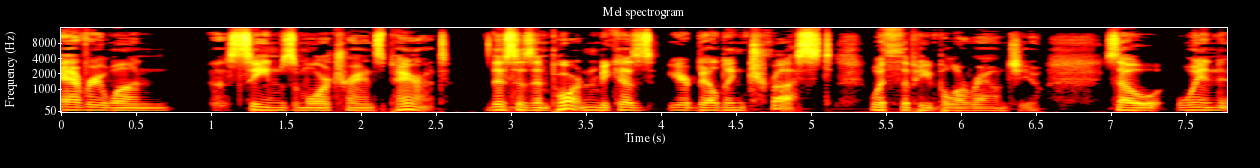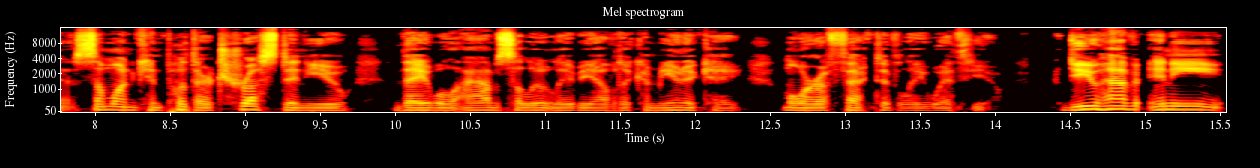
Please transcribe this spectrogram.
everyone seems more transparent. This is important because you're building trust with the people around you. So when someone can put their trust in you, they will absolutely be able to communicate more effectively with you. Do you have any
